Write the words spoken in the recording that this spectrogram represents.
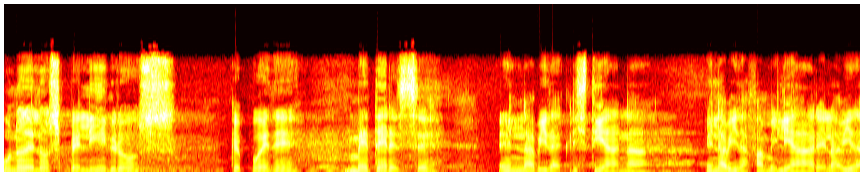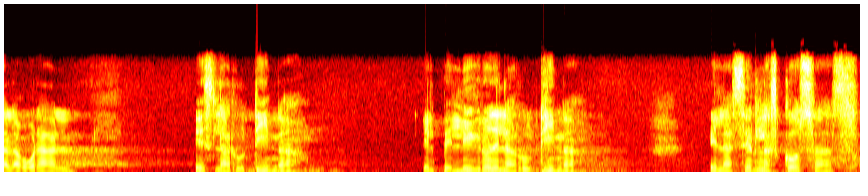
Uno de los peligros que puede meterse en la vida cristiana, en la vida familiar, en la vida laboral, es la rutina, el peligro de la rutina, el hacer las cosas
